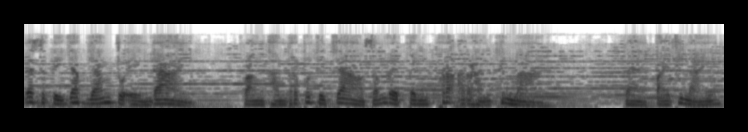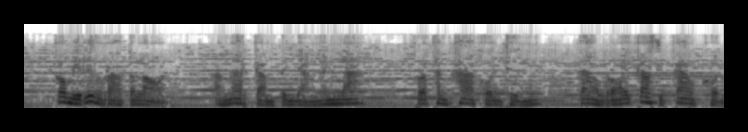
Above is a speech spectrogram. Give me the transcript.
ได้สติยับยั้งตัวเองได้ ฟังธรรมพระพุทธเจ้าสำเร็จเป็นพระอรหันต์ขึ้นมา แต่ไปที่ไหนก็มีเรื่องราวตลอดอำนาจกรรมเป็นอย่างนั้นนะ เพราะท่านฆ่าคนถึง 999 คน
